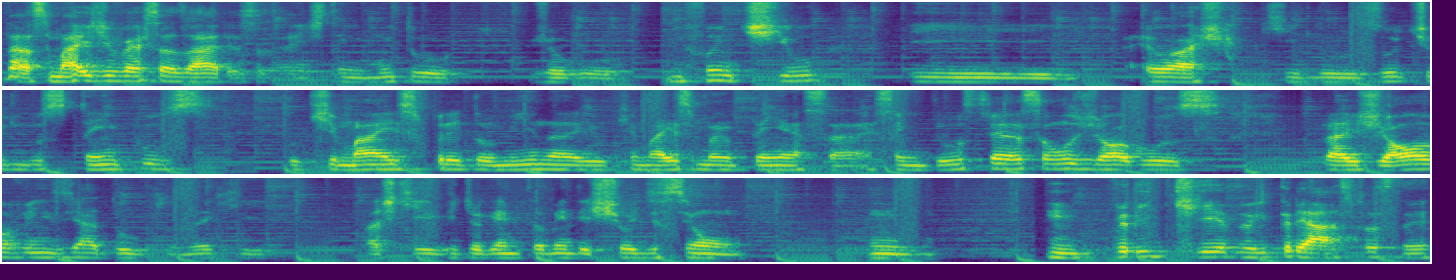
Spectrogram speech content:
das mais diversas áreas. A gente tem muito jogo infantil e eu acho que nos últimos tempos o que mais predomina e o que mais mantém essa, essa indústria são os jogos para jovens e adultos, né, que Acho que videogame também deixou de ser um, um, um brinquedo, entre aspas, né?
